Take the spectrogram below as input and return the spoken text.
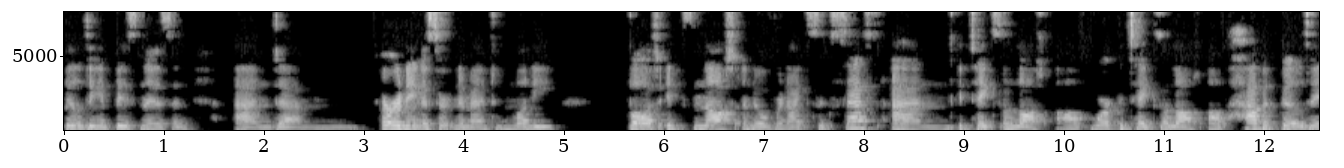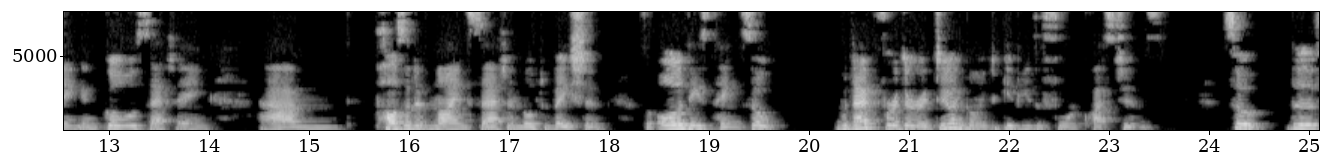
building a business and, and, um, earning a certain amount of money but it's not an overnight success and it takes a lot of work. It takes a lot of habit building and goal setting, um, positive mindset and motivation. So all of these things. So without further ado, I'm going to give you the four questions. So the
